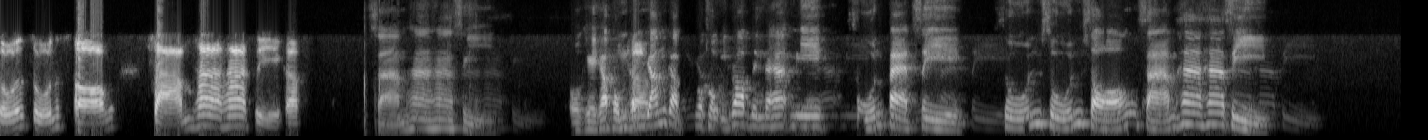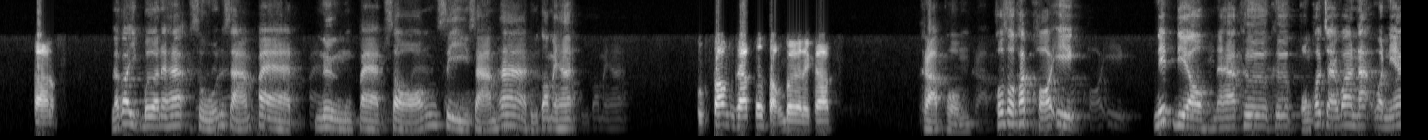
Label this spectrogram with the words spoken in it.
ศูนย์ศูนย์สอง สามห้าห้าสี่ครับสามห้าห้าสี่โอเคครับ ผมคผรับมย้ำกับโฆษกอีกรอบหนึ่งนะฮะ มีศูนย์แปดสี่ศูนย์ศูนย์สองสามห้าห้าสี่ครับแล้วก็อีกเบอร์นะฮะศูนย์สามแปดหนึ่งแปดสองสี่สามห้าถูกต้องไหมฮะ ถูกต้องครับทั้งสองเบอร์เลยครับ ครับผมโฆษกครับขออีก นิดเดียวนะฮะคือคือผมเข้าใจว่าณวันนี้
